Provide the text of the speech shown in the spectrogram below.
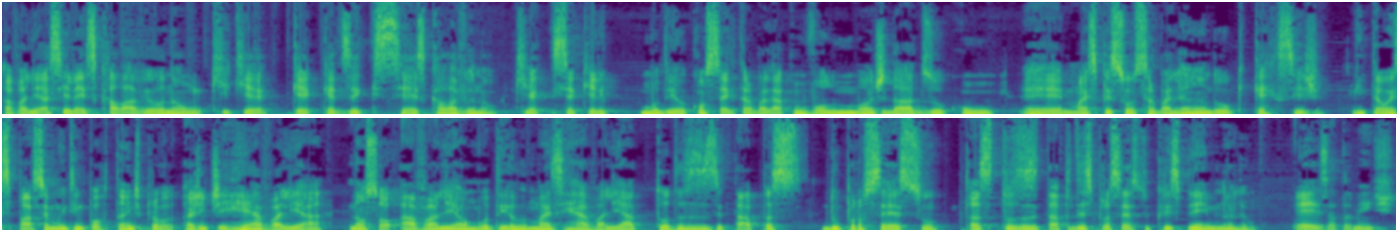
avaliar se ele é escalável ou não. O que, que é, quer, quer dizer que se é escalável ou não? Que, se aquele modelo consegue trabalhar com um volume maior de dados ou com é, mais pessoas trabalhando ou o que quer que seja. Então, esse passo é muito importante para a gente reavaliar, não só avaliar o modelo, mas reavaliar todas as etapas do processo, as, todas as etapas desse processo do CRISP-DM, não é, Leão? É, exatamente.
